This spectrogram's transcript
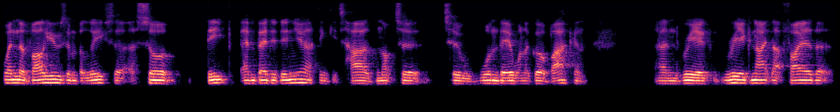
when the values and beliefs are, are so deep embedded in you, I think it's hard not to to one day want to go back and and re reignite that fire that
